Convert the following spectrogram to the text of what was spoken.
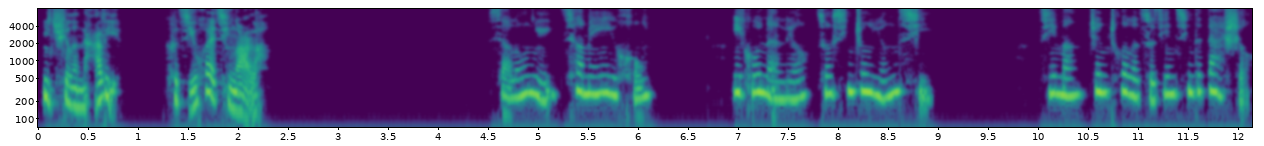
你去了哪里？可急坏青儿了。”小龙女俏面一红，一股暖流从心中涌起，急忙挣脱了左剑青的大手。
